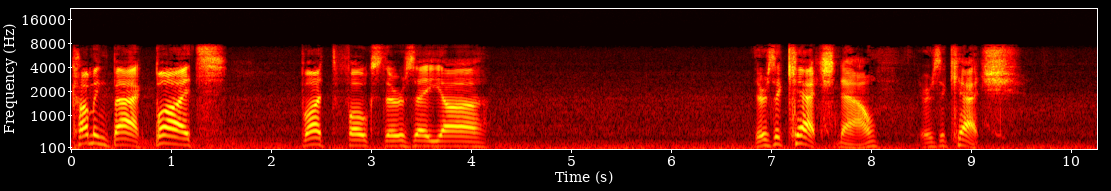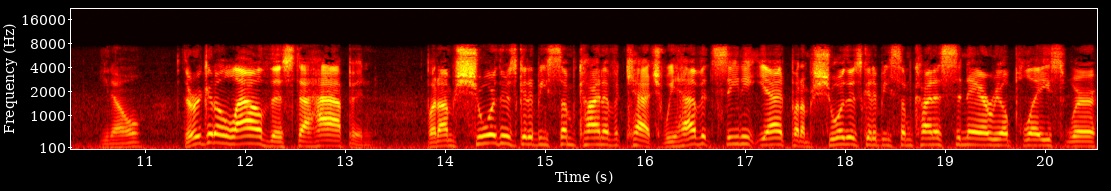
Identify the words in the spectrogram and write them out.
coming back, but but folks, there's a uh, there's a catch now. There's a catch. You know, they're going to allow this to happen, but I'm sure there's going to be some kind of a catch. We haven't seen it yet, but I'm sure there's going to be some kind of scenario place where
